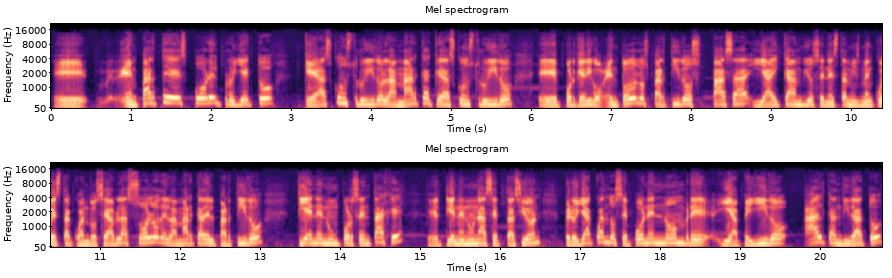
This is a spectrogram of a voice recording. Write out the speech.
eh, en parte es por el proyecto que has construido, la marca que has construido, eh, porque digo, en todos los partidos pasa y hay cambios en esta misma encuesta cuando se habla solo de la marca del partido tienen un porcentaje, eh, tienen una aceptación, pero ya cuando se pone nombre y apellido al candidato,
